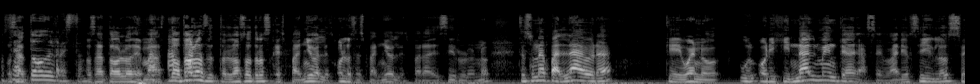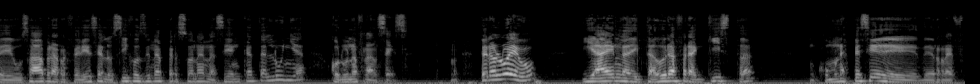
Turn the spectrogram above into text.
O sea, todo el resto. O sea, todos los demás. No, todos los, los otros españoles, o los españoles, para decirlo, ¿no? Entonces, una palabra que, bueno, originalmente, hace varios siglos, se usaba para referirse a los hijos de una persona nacida en Cataluña con una francesa. ¿no? Pero luego, ya en la dictadura franquista, como una especie de, de ref-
